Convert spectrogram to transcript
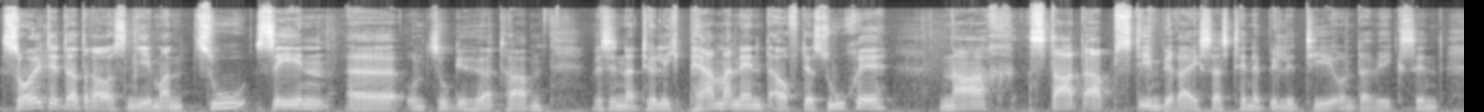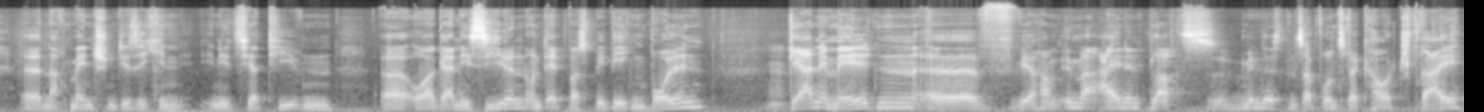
sollte da draußen jemand zusehen äh, und zugehört haben, wir sind natürlich permanent auf der Suche nach Startups, die im Bereich Sustainability unterwegs sind, äh, nach Menschen, die sich in Initiativen äh, organisieren und etwas bewegen wollen. Ja. Gerne melden. Äh, wir haben immer einen Platz mindestens auf unserer Couch frei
